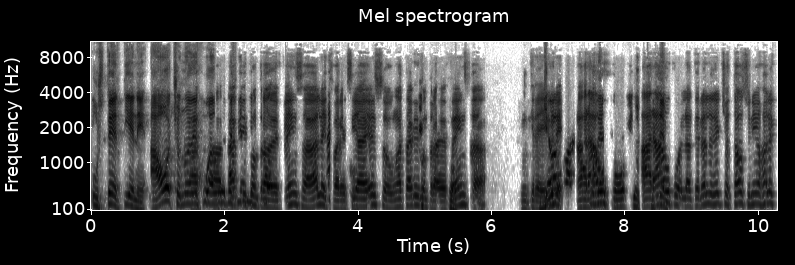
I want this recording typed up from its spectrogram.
usted tiene a 8 o 9 jugadores. Ataque contra defensa, Alex, parecía eso, un ataque contra defensa. Increíble. Araujo, Araujo, el lateral derecho de Estados Unidos, Alex,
